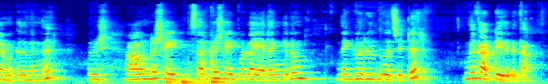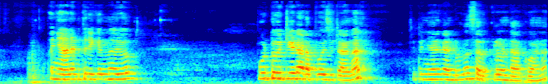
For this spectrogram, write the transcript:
നമുക്കതിൽ നിന്ന് ഒരു റൗണ്ട് ഷേപ്പ് സർക്കിൾ ഷേപ്പുള്ള ഏതെങ്കിലും എന്തെങ്കിലും ഒരു ഇത് വെച്ചിട്ട് ഒന്ന് കട്ട് ചെയ്തെടുക്കാം. അപ്പം ഞാൻ എടുത്തിരിക്കുന്ന ഒരു പുട്ടുകുറ്റിയുടെ അടപ്പ് വെച്ചിട്ടാണ്. വെച്ചിട്ട് ഞാൻ രണ്ട് മൂന്ന് സർക്കിൾ ഉണ്ടാക്കുവാണ്.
